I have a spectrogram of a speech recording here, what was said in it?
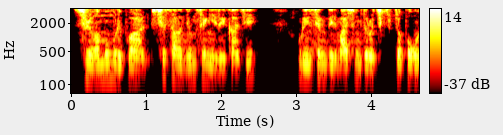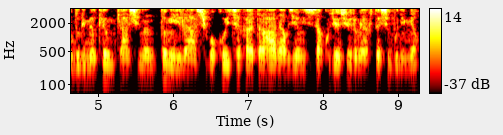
신령한 몸으로 부활 실상은 영생이 이르기까지 우리 인생들이 말씀대로 직접 보고 누리며 경험케 하시는 등의 일을 하시고 그 이체까지 따라 하나님 아버지 영시자 구주 예수 이름에 약속되신 분이며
